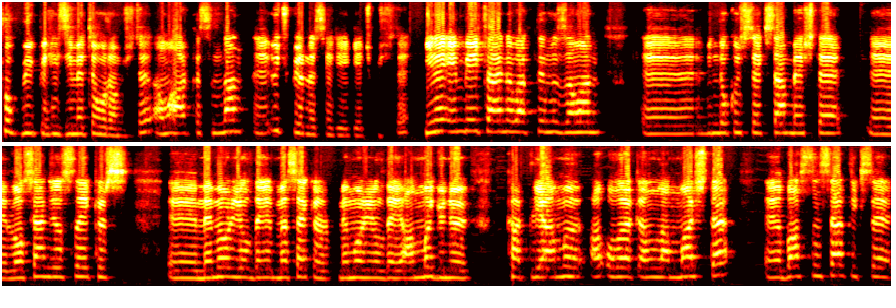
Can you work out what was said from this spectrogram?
çok büyük bir hezimete uğramıştı ama arkasından e, 3-1 ile seriye geçmişti. Yine NBA tarihine baktığımız zaman e, 1985'te e, Los Angeles Lakers e, Memorial Day Massacre Memorial Day anma günü katliamı olarak anılan maçta e, Boston Celtics'e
